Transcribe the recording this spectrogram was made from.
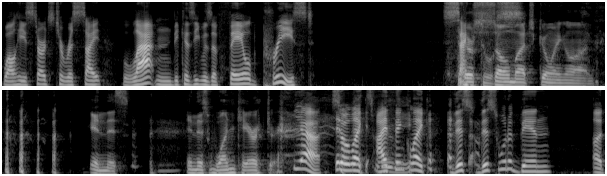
while he starts to recite Latin because he was a failed priest. There's so much going on in this in this one character. Yeah. So like I think like this this would have been a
